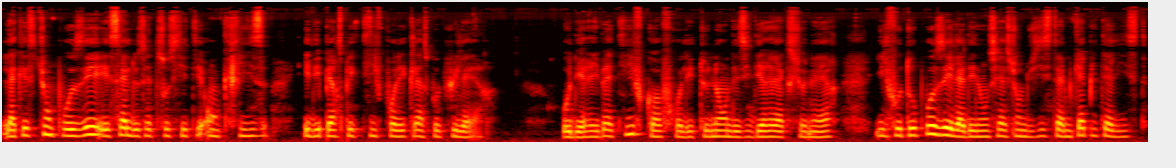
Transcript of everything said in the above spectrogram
la question posée est celle de cette société en crise et des perspectives pour les classes populaires. Aux dérivatifs qu'offrent les tenants des idées réactionnaires, il faut opposer la dénonciation du système capitaliste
